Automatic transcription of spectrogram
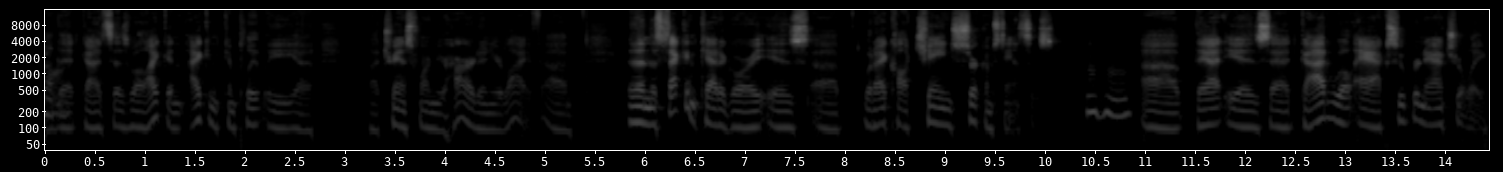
yeah. That God says, "Well, I can I can completely uh, uh, transform your heart and your life." Um, and then the second category is uh, what I call change circumstances. Mm-hmm. Uh, that is that God will act supernaturally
